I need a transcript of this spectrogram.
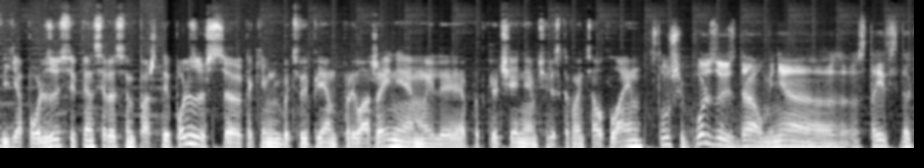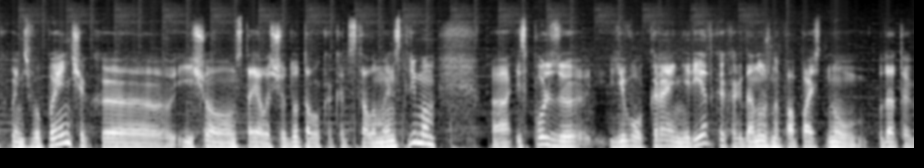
я пользуюсь VPN-сервисами. Паш, ты пользуешься каким-нибудь VPN-приложением или подключением через какой-нибудь Outline? Слушай, пользуюсь, да. У меня стоит всегда какой-нибудь VPN-чик. Э, еще он стоял еще до того, как это стало мейнстримом. Э, использую его крайне редко, когда нужно попасть, ну, куда-то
